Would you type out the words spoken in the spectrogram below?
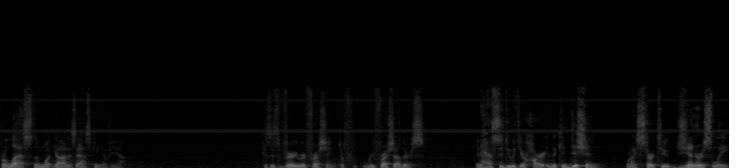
for less than what God is asking of you. Because it's very refreshing to f- refresh others. And it has to do with your heart and the condition when I start to generously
